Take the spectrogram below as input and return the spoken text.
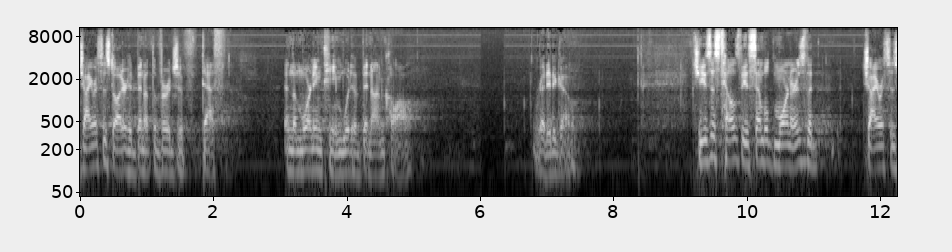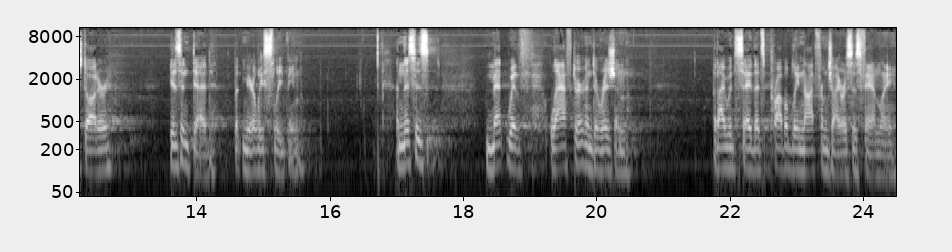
Jairus' daughter had been at the verge of death, and the mourning team would have been on call, ready to go. Jesus tells the assembled mourners that Jairus' daughter isn't dead, but merely sleeping. And this is met with laughter and derision. But I would say that's probably not from Jairus' family,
